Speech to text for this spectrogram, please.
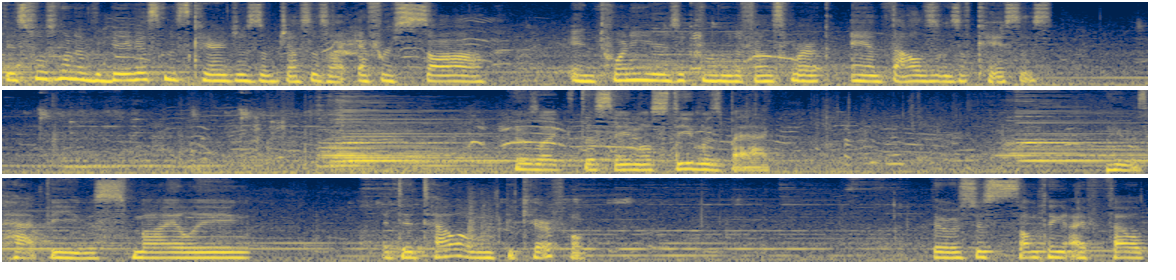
This was one of the biggest miscarriages of justice I ever saw in 20 years of criminal defense work and thousands of cases. It was like the same old Steve was back. He was happy, he was smiling. I did tell him, be careful. There was just something I felt.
